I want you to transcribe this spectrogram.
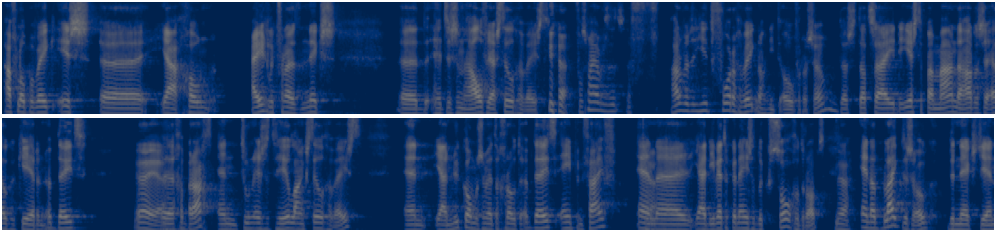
Afgelopen week is eh, ja, gewoon eigenlijk vanuit niks. eh, het is een half jaar stil geweest. Ja, Volgens mij hebben we het, hadden we het hier vorige week nog niet over of zo. Dus dat zij de eerste paar maanden hadden ze elke keer een update ja, ja. eh, gebracht. En toen is het heel lang stil geweest. En ja, nu komen ze met een grote update, 1.5. En ja. ja, die werd ook ineens op de console gedropt. ja. En dat blijkt dus ook de next gen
